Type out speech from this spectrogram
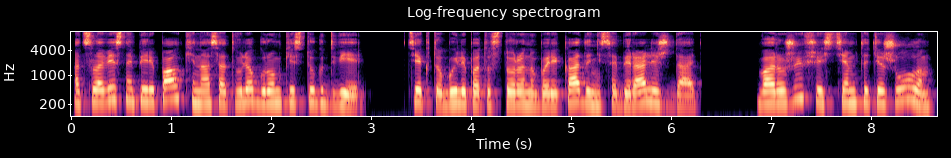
От словесной перепалки нас отвлек громкий стук в дверь. Те, кто были по ту сторону баррикады, не собирались ждать. Вооружившись чем-то тяжелым,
